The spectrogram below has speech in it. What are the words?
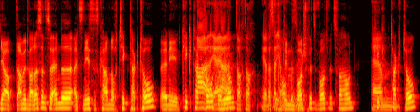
ja, damit war das dann zu Ende. Als nächstes kam noch Tic-Tac-Toe, äh, nee, Kick-Tac-Toe, Ah, ja, ja, Entschuldigung. doch, doch. Ja, das ich habe ich hab auch den. Wortwitz, Wortwitz verhauen. Ähm, Kick-Tac-Toe.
